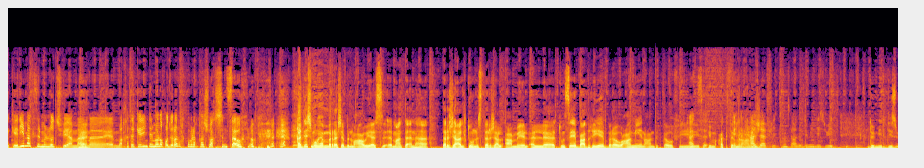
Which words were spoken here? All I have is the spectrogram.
كريم أكثر من لطفي اما خاطر كريم tellement نقعدوا نضحكوا ما نلقاوش وقت نصوروا قديش مهم الرشا بن معاويه معناتها انها ترجع لتونس ترجع الاعمال التونسيه بعد غياب راهو عامين عندك توا في أكثر. في أكثر من عامين حاجة في تونس عام 2018 2018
